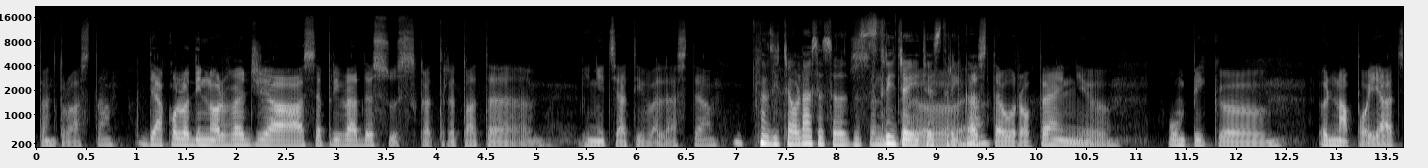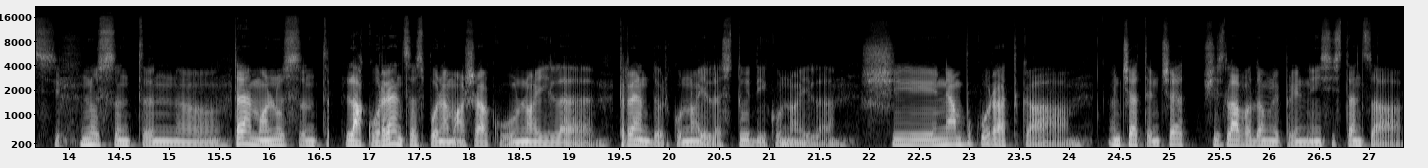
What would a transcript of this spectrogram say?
pentru asta. De acolo din Norvegia se privea de sus către toate inițiativele astea. Ziceau, lasă să strige ei ce uh, strigă. Este europeni, uh, un pic uh, înapoiați, nu sunt în temă, nu sunt la curent, să spunem așa, cu noile trenduri, cu noile studii, cu noile... Și ne-am bucurat ca încet, încet și slavă Domnului prin insistența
